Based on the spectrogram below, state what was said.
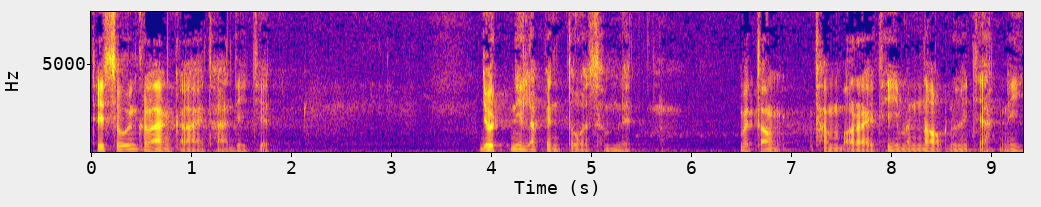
ที่ศูนย์กลางกายฐานที่เจ็ดหยุดนี่แหละเป็นตัวสำเร็จ ไม่ต้องทำอะไรที่มันนอกเหนือจากนี้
